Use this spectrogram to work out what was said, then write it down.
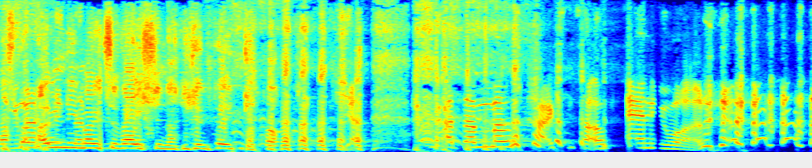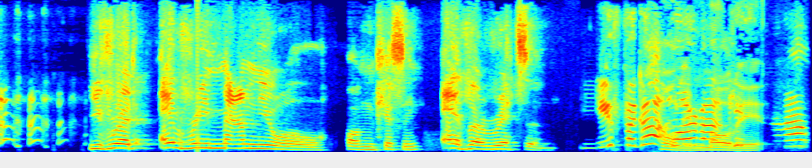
That's You the must be only the- motivation I can think of. At the most practice out of anyone. You've read every manual on kissing ever written. you forgot Holy more about moly. kissing I'll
